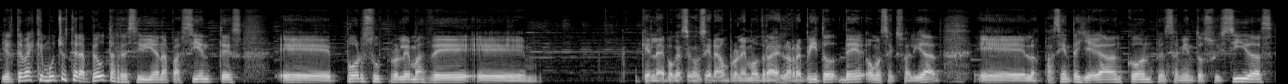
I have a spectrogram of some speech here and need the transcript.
Y el tema es que muchos terapeutas recibían a pacientes eh, por sus problemas de... Eh, que en la época se consideraba un problema, otra vez lo repito, de homosexualidad. Eh, los pacientes llegaban con pensamientos suicidas,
